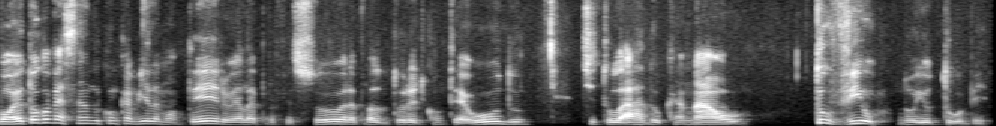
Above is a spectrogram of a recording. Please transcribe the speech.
Bom, eu estou conversando com Camila Monteiro, ela é professora, produtora de conteúdo, titular do canal Tu Viu no YouTube.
